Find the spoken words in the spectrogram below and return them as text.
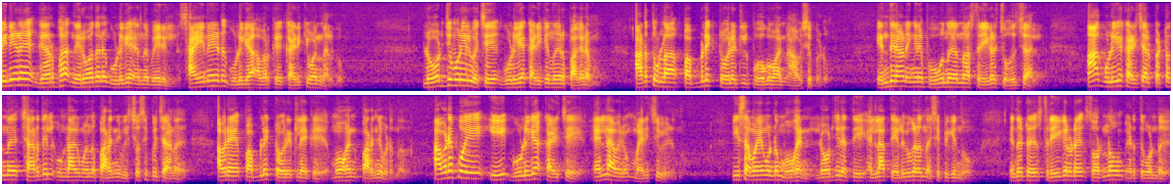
പിന്നീട് ഗർഭനിരോധന ഗുളിക എന്ന പേരിൽ സൈനൈഡ് ഗുളിക അവർക്ക് കഴിക്കുവാൻ നൽകും. ലോഡ്ജ് മുറിയിൽ വെച്ച് ഗുളിക കഴിക്കുന്നതിന് പകരം അടുത്തുള്ള പബ്ലിക് ടോയ്ലറ്റിൽ പോകുവാൻ ആവശ്യപ്പെടും. എന്തിനാണ് ഇങ്ങനെ പോകുന്നതെന്ന് ആ സ്ത്രീകൾ ചോദിച്ചാൽ ആ ഗുളിക കഴിച്ചാൽ പെട്ടെന്ന് ഛർദിൽ ഉണ്ടാകുമെന്ന് പറഞ്ഞ് വിശ്വസിപ്പിച്ചാണ് അവരെ പബ്ലിക് ടോയ്ലറ്റിലേക്ക് മോഹൻ പറഞ്ഞു വിടുന്നത്. അവിടെ പോയി ഈ ഗുളിക കഴിച്ച് എല്ലാവരും മരിച്ചു വീഴുന്നു. ഈ സമയം കൊണ്ട് മോഹൻ ലോഡ്ജിലെത്തി എല്ലാ തെളിവുകളും നശിപ്പിക്കുന്നു. എന്നിട്ട് സ്ത്രീകളുടെ സ്വർണവും എടുത്തുകൊണ്ട്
